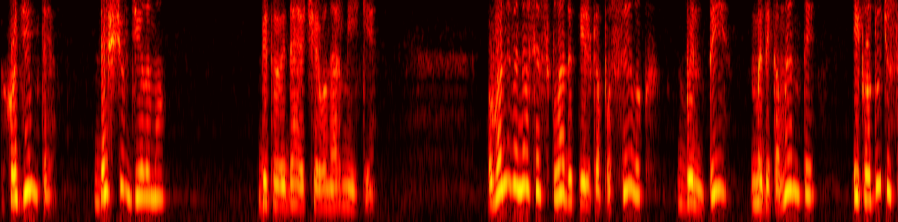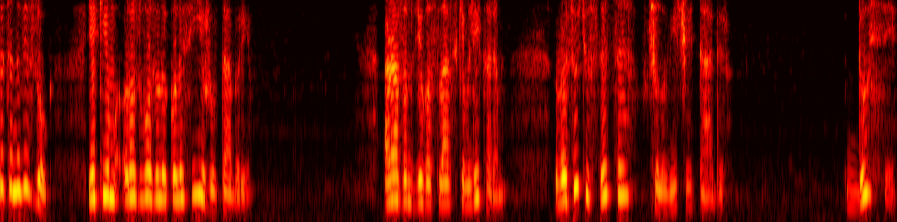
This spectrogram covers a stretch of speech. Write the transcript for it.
Ходімте, дещо вділимо, відповідають червоноармійки. Вони виносять складу кілька посилок, бинти, медикаменти і кладуть усе це на візок, яким розвозили колись їжу в таборі. Разом з югославським лікарем везуть усе це в чоловічий табір. Досі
